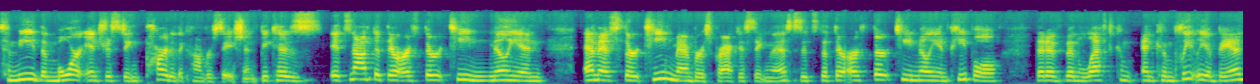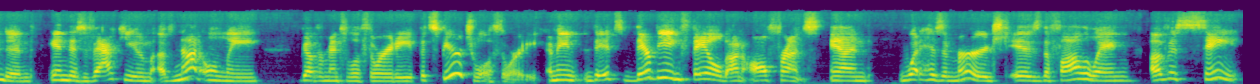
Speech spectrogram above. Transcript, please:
to me, the more interesting part of the conversation because it's not that there are 13 million MS-13 members practicing this; it's that there are 13 million people that have been left com- and completely abandoned in this vacuum of not only governmental authority but spiritual authority. I mean, it's they're being failed on all fronts and what has emerged is the following of a saint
